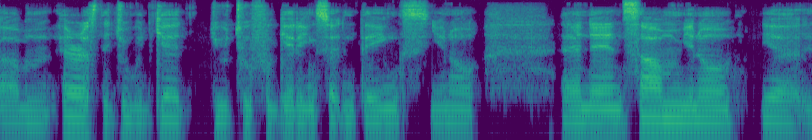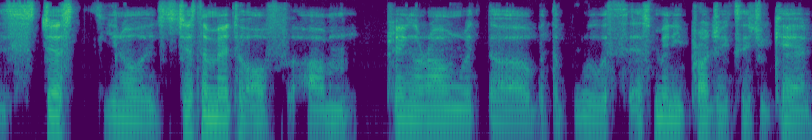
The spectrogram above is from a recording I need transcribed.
um, errors that you would get due to forgetting certain things, you know. And then some, you know, yeah, it's just, you know, it's just a matter of um, playing around with the with the with as many projects as you can.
